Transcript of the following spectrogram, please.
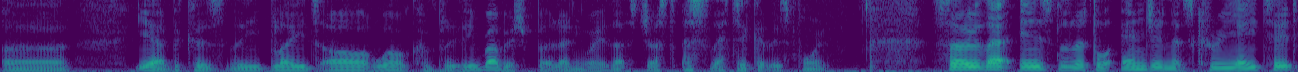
Uh, yeah, because the blades are, well, completely rubbish. But anyway, that's just aesthetic at this point. So that is the little engine that's created.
